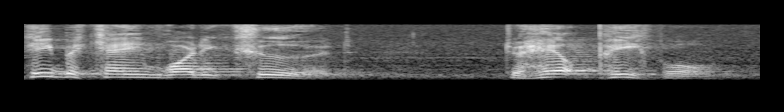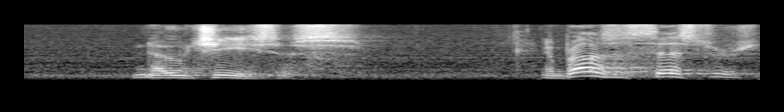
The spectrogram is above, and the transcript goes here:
He became what he could to help people know Jesus. And, brothers and sisters,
